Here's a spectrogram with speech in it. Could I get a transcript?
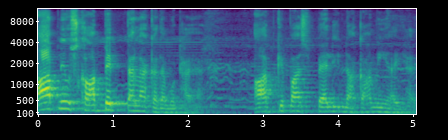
आपने उस ख्वाब पे पहला कदम उठाया है। आपके पास पहली नाकामी आई है।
